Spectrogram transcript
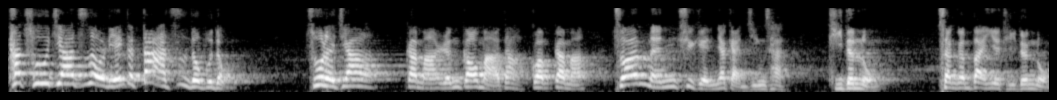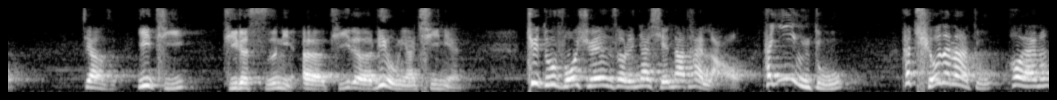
他出家之后连个大字都不懂，出了家了干嘛？人高马大，干干嘛？专门去给人家赶金灿、提灯笼，三更半夜提灯笼，这样子一提提了十年，呃，提了六年七年。去读佛学院的时候，人家嫌他太老，他硬读，他求在那读。后来呢，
